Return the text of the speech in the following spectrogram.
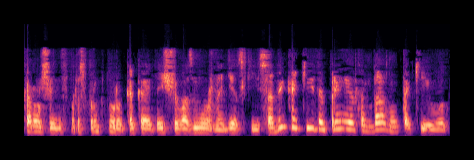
хорошая инфраструктура какая-то еще, возможно, детские сады какие-то при этом, да, ну, такие вот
